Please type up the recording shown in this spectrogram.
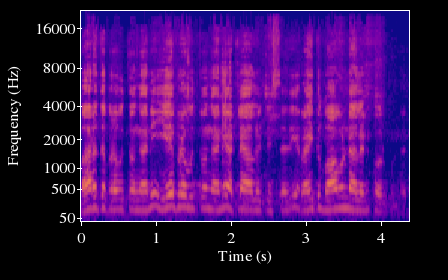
భారత ప్రభుత్వం కానీ ఏ ప్రభుత్వం కానీ అట్లే ఆలోచిస్తుంది. రైతు బాగుండాలని కోరుకుంటుంది.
